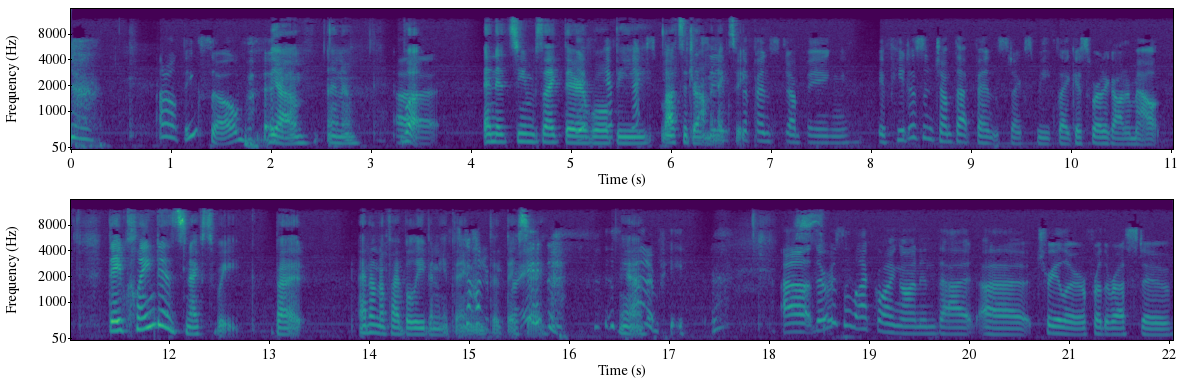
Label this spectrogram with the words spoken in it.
I don't think so. But, yeah, I know. Uh, well, and it seems like there if, will if be lots of drama next week. The fence jumping. If he doesn't jump that fence next week, like I swear to God, I'm out. They've claimed it's next week, but I don't know if I believe anything that be, they right? say. it's yeah. gotta be. Uh, there was a lot going on in that uh, trailer for the rest of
